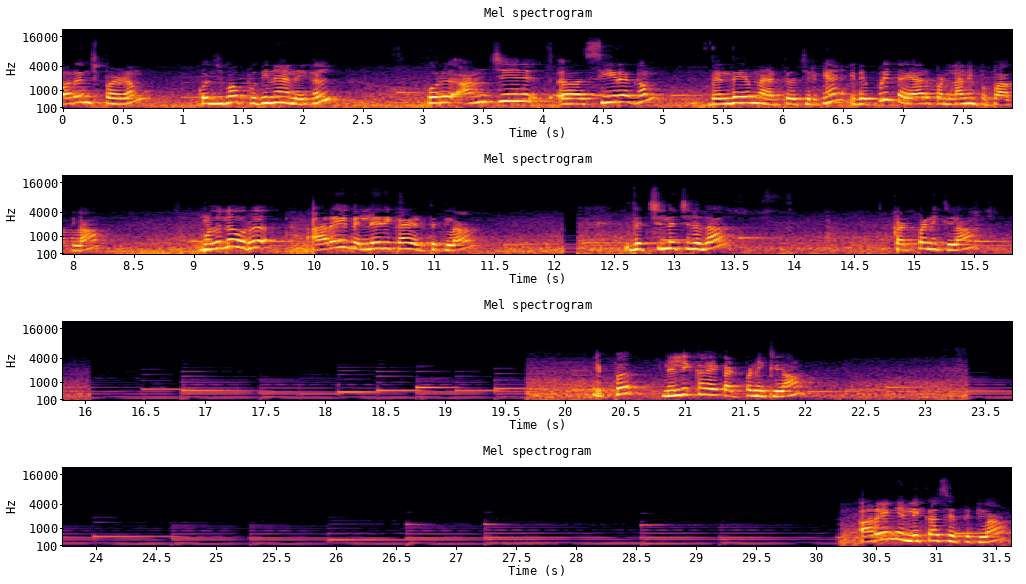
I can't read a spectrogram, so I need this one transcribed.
ஆரஞ்சு பழம் கொஞ்சமாக புதினா இலைகள். ஒரு அஞ்சு சீரகம் வெந்தயம் நான் எடுத்து வச்சிருக்கேன். இது எப்படி தயார் பண்ணலாம்னு இப்போ பார்க்கலாம். முதல்ல ஒரு அரை வெள்ளரிக்காய் எடுத்துக்கலாம். இதை சின்ன சின்னதாக கட் பண்ணிக்கலாம். இப்போ நெல்லிக்காயை கட் பண்ணிக்கலாம். அரை நெல்லிக்காய் சேர்த்துக்கலாம்.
